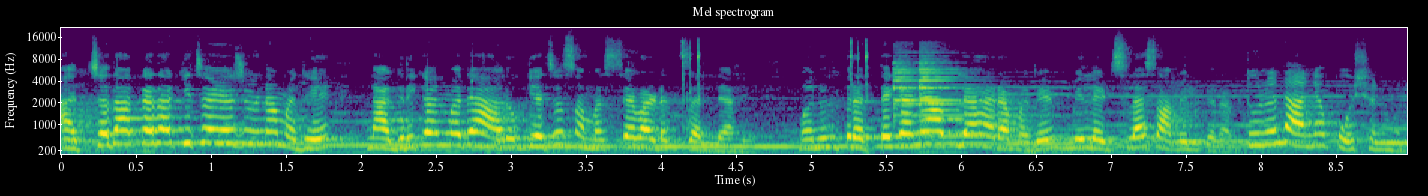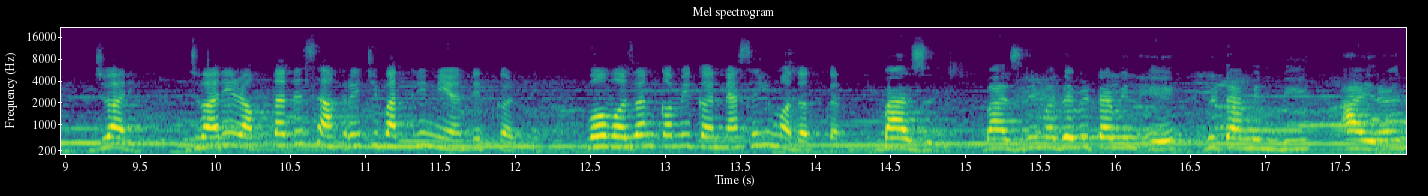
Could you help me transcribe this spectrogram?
आजच्या धाकाधाकीच्या या जीवनामध्ये नागरिकांमध्ये आरोग्याच्या समस्या वाढत चालल्या आहे म्हणून प्रत्येकाने आपल्या आहारामध्ये मिलेट्सला सामील करावे तृणधान्य पोषण म्हणून. ज्वारी. ज्वारी रक्तातील साखरेची पातळी नियंत्रित करते व वजन कमी करण्यासही मदत करते. बाजरी. बाजरीमध्ये vitamin A vitamin B iron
